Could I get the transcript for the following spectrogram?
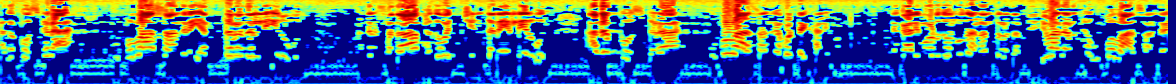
ಅದಕ್ಕೋಸ್ಕರ ಉಪವಾಸ ಅಂದ್ರೆ ಎತ್ತರದಲ್ಲಿ ಇರುವುದು ಅಂದ್ರೆ ಸದಾ ಭಗವತ್ ಚಿಂತನೆಯಲ್ಲಿ ಇರುವುದು ಅದಕ್ಕೋಸ್ಕರ ಉಪವಾಸ ಅಂದ್ರೆ ಹೊಟ್ಟೆ ಖಾಲಿ ಮಾಡುದು. ಖಾಲಿ ಮಾಡುವುದು ಅನ್ನೋದು ಅನಂತರದ. ನಿಜವಾದ ಅರ್ಥ ಉಪವಾಸ ಅಂದ್ರೆ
